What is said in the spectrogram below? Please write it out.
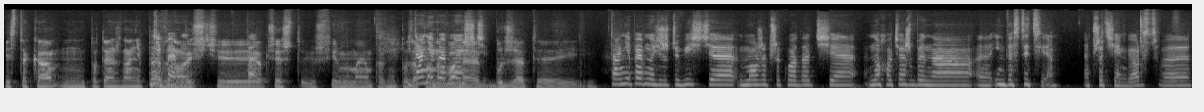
jest taka mm, potężna niepewność. Niepewność, tak. A przecież już firmy mają pewnie pozaplanowane niepewność- budżety. I... Ta niepewność rzeczywiście może przekładać się no, chociażby na e, inwestycje przedsiębiorstw. E,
